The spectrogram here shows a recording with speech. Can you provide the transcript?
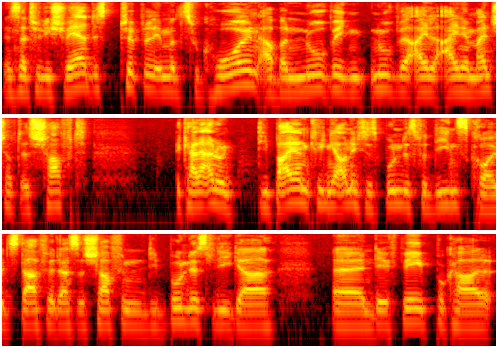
es ist natürlich schwer, das Triple immer zu holen, aber nur, wegen, nur weil eine Mannschaft es schafft. Keine Ahnung, die Bayern kriegen ja auch nicht das Bundesverdienstkreuz dafür, dass es schaffen, die Bundesliga, äh, den DFB-Pokal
